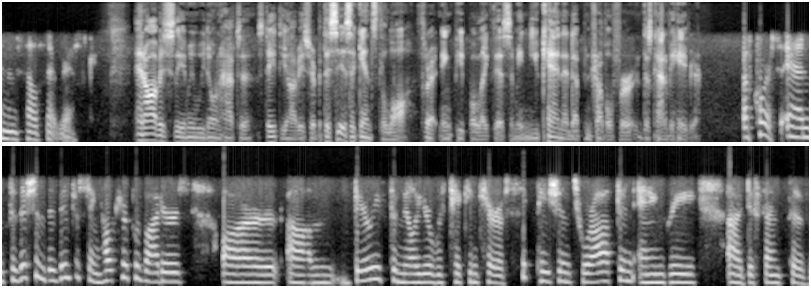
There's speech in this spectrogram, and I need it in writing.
and themselves at risk. And obviously, I mean, we don't have to state the obvious here, but this is against the law, threatening people like this. I mean, you can end up in trouble for this kind of behavior. Of course. And physicians is interesting. Healthcare providers are um, very familiar with taking care of sick patients who are often angry, uh, defensive.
